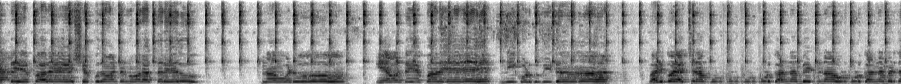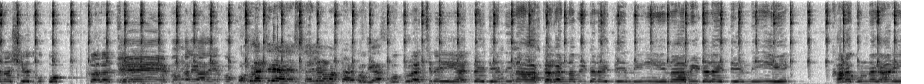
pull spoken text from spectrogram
ఎట్ట చెప్పాలి? చెప్పుదామంటే నోరు అత్తలేదు. నా మగడు ఏమంటే చెప్పాలి? నీ కొడుకు బిడ్డ. బడికో వచ్చిన కుడుకుడు కుడుకుడు కన్నం పెట్టినా ఉడుకుడు కన్నం పెడితే నా చేతికి పొక్కలు ఒక్కులు వచ్చినాయి అట్టయితేంది నా అక్క కన్న బిడ్డలైతేంది నా బిడ్డలైతేంది కనకున్న గాని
